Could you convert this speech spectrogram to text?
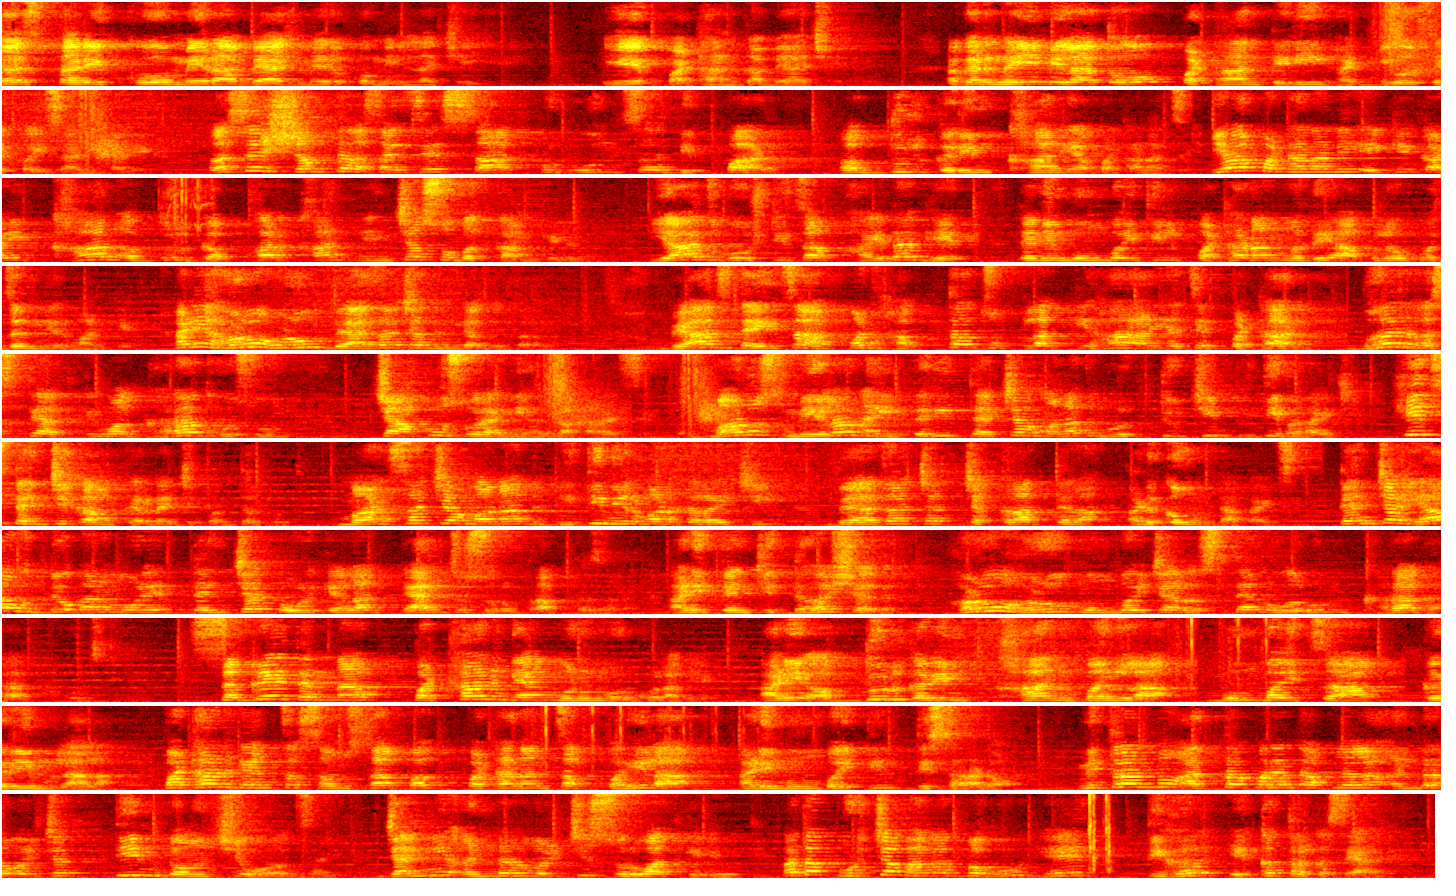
दस तारीख को मेरा ब्याज मेरे को मिलना चाहिए। ये पठान का ब्याज है। अगर नहीं मिला तो पठान तेरी हड्डियों से पैसा निकालेगा। असे शब्द असायचे सात फूट उंच दिप्पाड अब्दुल करीम खान या पठाणाचे। या पठाणाने एकेकाळी खान अब्दुल गफ्फार खान यांच्या सोबत काम केलं याच गोष्टीचा फायदा घेत त्याने मुंबईतील पठाणांमध्ये आपलं वजन निर्माण केलं। आणि हळूहळू व्याजाच्या धंद्यात उतरलं। व्याज द्यायचा पण हप्ता चुकला की हा आणि याचे पठाण भर रस्त्यात किंवा घरात घुसून चाकू सुऱ्यांनी हल्ला करायचे. माणूस मेला नाही तरी त्याच्या मनात मृत्यूची भीती भरायची. हीच त्यांची काम करण्याची पद्धत होती. माणसाच्या मनात भीती निर्माण करायची व्याजाच्या चक्रात त्याला अडकवून टाकायचं. त्यांच्या या उद्योगांमुळे त्यांच्या टोळक्याला गँगचं स्वरूप प्राप्त झालं आणि त्यांची दहशत हळूहळू मुंबईच्या रस्त्यांवरून घराघरात पोहोचली. सगळे त्यांना पठाण गँग म्हणून ओळखू लागले. आणि अब्दुल करीम खान बनला मुंबईचा करीम लाला. पठाण गँगचा संस्थापक पठाणांचा पहिला आणि मुंबईतील तिसरा डॉन मित्रांनो आतापर्यंत आपल्याला अंडरवर्ल्डच्या तीन डॉनची ओळख झाली ज्यांनी अंडरवर्ल्डची सुरुवात केली होती. आता पुढच्या भागात बघू हे तिघ एकत्र कसे आले?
